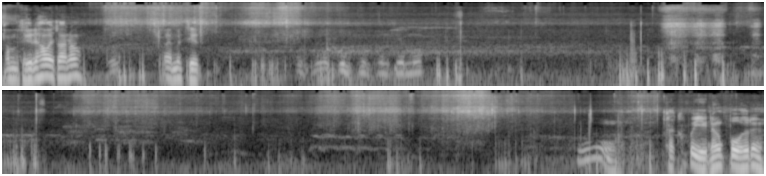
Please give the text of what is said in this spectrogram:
เอามันถือเข้าไปตอนเนาะเอ้ยมันถือคุณคุณคุณเต็มมุกอืมคักเข้าไปอีกนังโปซะด้วย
